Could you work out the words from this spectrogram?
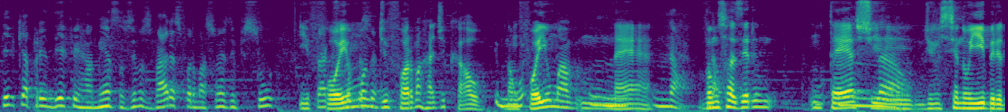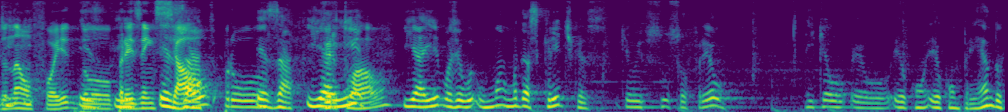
teve que aprender ferramentas, nós fizemos várias formações no IFSU. E foi uma, de forma radical. Não foi uma, um, né? Não. Vamos não. fazer um, um teste Não. de um ensino híbrido. Não, foi do presencial para o virtual. Aí, e aí, uma, uma das críticas que o IFSU sofreu e que eu, eu, eu, eu compreendo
